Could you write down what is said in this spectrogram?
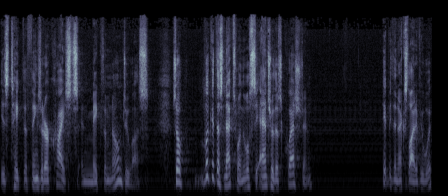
is take the things that are Christ's and make them known to us. So look at this next one. We'll see, answer this question. Hit me the next slide if you would.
